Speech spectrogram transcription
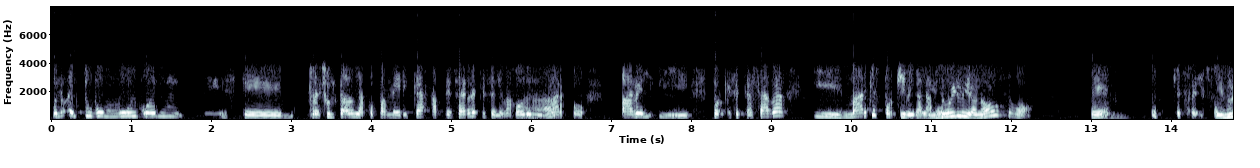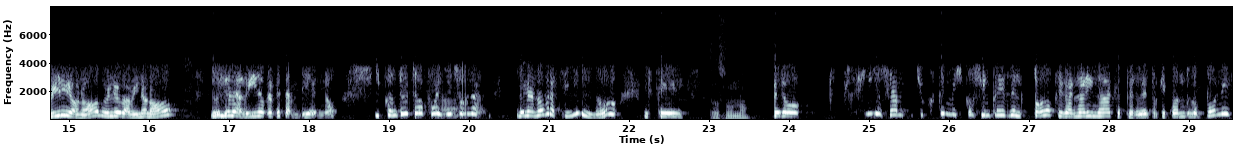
bueno, él tuvo muy buen este resultado en la Copa América, a pesar de que se le bajó del barco Pavel y porque se casaba y Márquez porque iba a ir a la ¿Y Duilio, no? ¿Eh? ¿Y Duilio, no? ¿Duilio Davino, no? Duilio Davino creo que también, ¿no? Y con todo eso fue, hizo una, le ganó Brasil, ¿no? Este, 2-1. Pero sí, o sea, yo creo que México siempre es del todo que ganar y nada que perder, porque cuando lo pones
